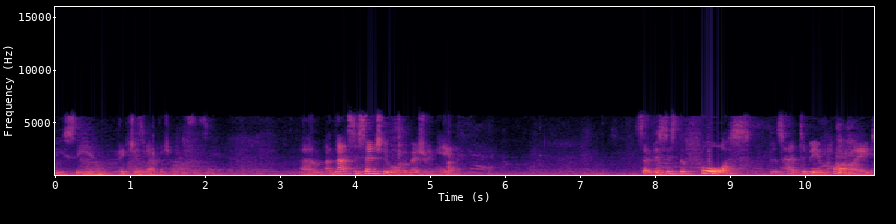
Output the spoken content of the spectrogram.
you see in pictures of abattoirs and so on. Um, and that's essentially what we're measuring here. So this is the force that's had to be applied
